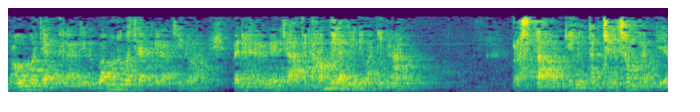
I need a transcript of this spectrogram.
බහුමතයක් වෙලා තියෙනවා. බමුණු මතයක් වෙලා තියෙනවා. වැඩ කරගෙන අපිට හම්බෙලා තියෙන වටිනා ප්‍රස්තාව කියන තක්ෂණ සම්පත්තිය.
